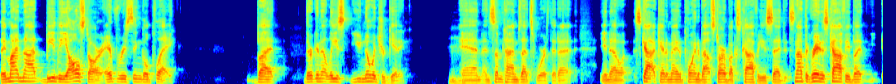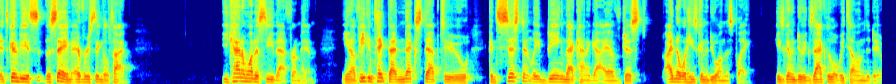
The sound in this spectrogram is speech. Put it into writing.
They might not be the all star every single play, but they're going to at least, you know what you're getting. mm-hmm. and and sometimes that's worth it. I, you know, Scott kind of made a point about Starbucks coffee. He said it's not the greatest coffee, but it's going to be the same every single time. You kind of want to see that from him. You know, if he can take that next step to consistently being that kind of guy of just, I know what he's going to do on this play. He's going to do exactly what we tell him to do.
